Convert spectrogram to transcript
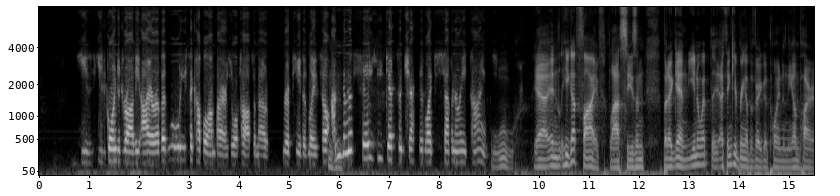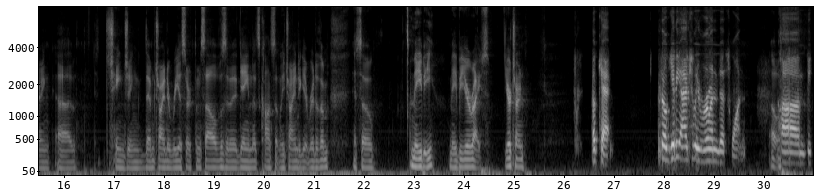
he's he's going to draw the ire of at least a couple umpires who will toss him out repeatedly. So mm. I'm going to say he gets ejected like seven or eight times. Ooh, Yeah, and he got five last season. But again, you know what? I think you bring up a very good point in the umpiring, uh, changing them, trying to reassert themselves in a game that's constantly trying to get rid of them. And so maybe, maybe you're right. Your turn. Okay. So Gibby actually ruined this one. Oh. Um, be-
